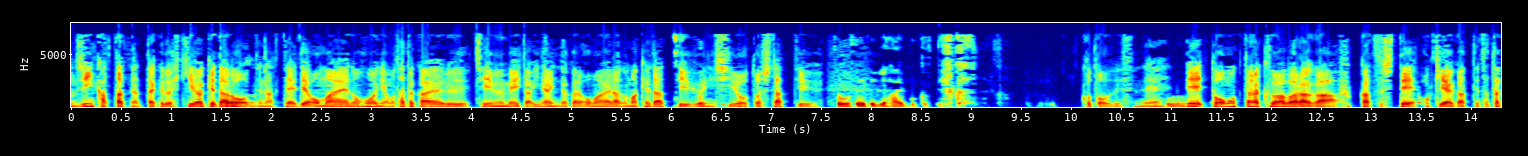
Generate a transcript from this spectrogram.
の、ジン勝ったってなったけど、引き分けだろうってなって、で、お前の方にはもう戦えるチームメイトはいないんだから、お前らの負けだっていう風にしようとしたっていう強制的敗北っていうか、ことですねうん。で、と思ったら桑原が復活して起き上がって戦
